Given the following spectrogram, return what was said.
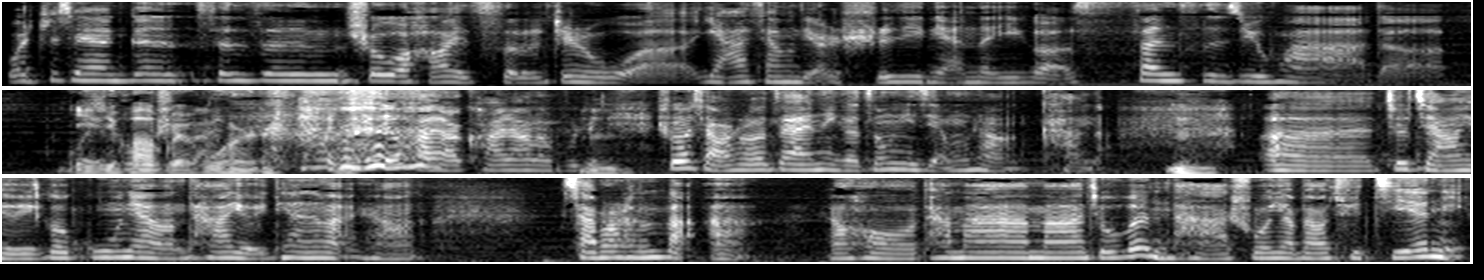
我之前跟森森说过好几次了，这是我压箱底儿十几年的一个三四句话的一句话鬼故事，一句话有点夸张了，不是？是我小时候在那个综艺节目上看的，嗯，呃，就讲有一个姑娘，她有一天晚上下班很晚，然后她妈妈就问她说要不要去接你，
